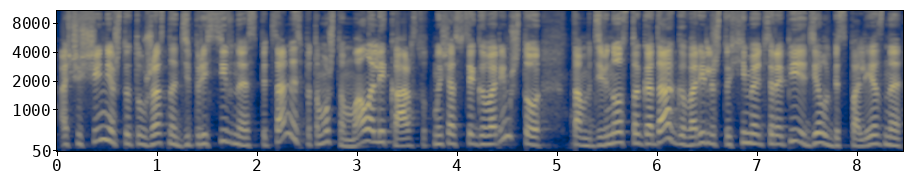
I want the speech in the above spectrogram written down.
ощущение, что это ужасно депрессивная специальность, потому что мало лекарств. Вот мы сейчас все говорим, что там в 90-х годах говорили, что химиотерапия – дело бесполезное.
